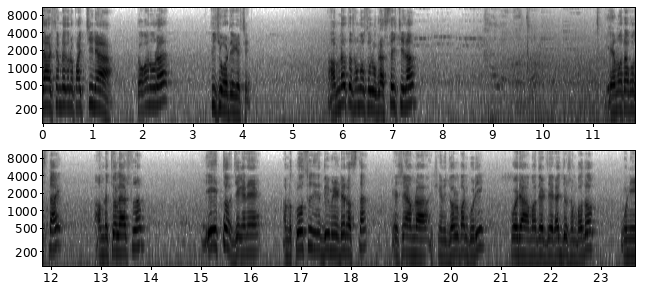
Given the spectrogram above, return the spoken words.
যা আসছে আমরা কেন পাচ্ছি না? তখন ওরা পিছু হটে গেছে। আমরা তো সমস্ত লোক রাস্তায় ছিলাম। এমত অবস্থায় আমরা চলে আসলাম। এই তো যেখানে আমরা ক্লোজ দুই মিনিটের রাস্তা। এসে আমরা সেখানে জলপান করি। কইরা আমাদের যে রাজ্য সম্পাদক উনি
